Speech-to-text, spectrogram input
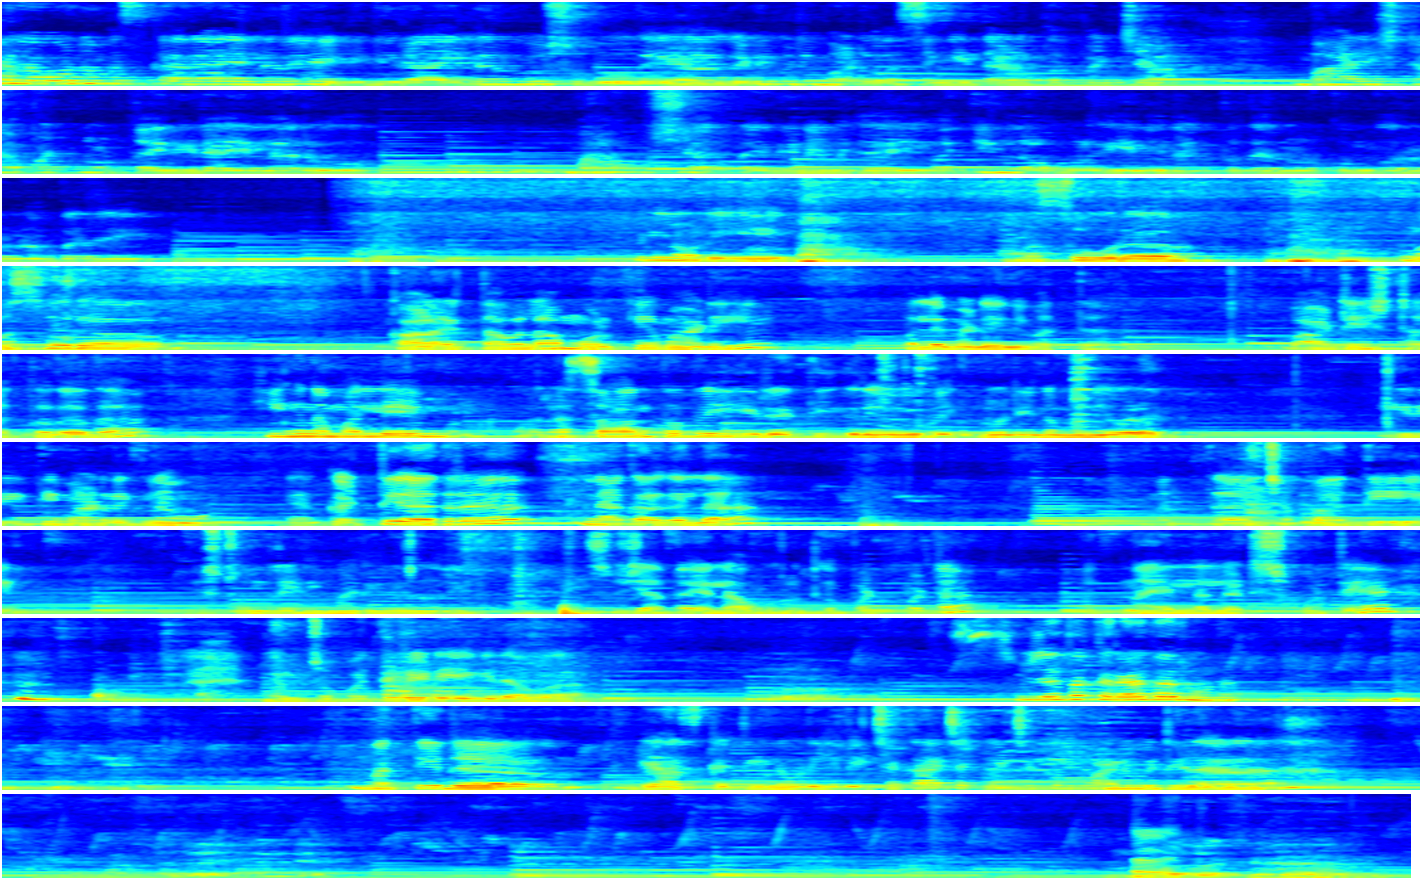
Hello, ನಮಸ್ಕಾರ. ಎಲ್ಲರೂ ಹೇಗಿದ್ದೀರಾ? ಎಲ್ಲರಿಗೂ ಶುಭೋದಯ. ಗಡಿಬಿಡಿ ಮಾಡುವ ಸಂಗೀತಾಳ ಪ್ರಪಂಚ. ಭಾಳ ಇಷ್ಟಪಟ್ಟು ನೋಡ್ತಾ ಇದ್ದೀರಾ ಎಲ್ಲರೂ? ಭಾಳ ಖುಷಿ ಆಗ್ತಾ ಇದೆ ನನಗೆ. ಇವತ್ತಿನ ಲವ್ಗಳಿಗೆ ಏನೇನಾಗ್ತದೆ ನೋಡ್ಕೊಂಡು ಬರೋಣ. ಬರ್ರಿ. ಇಲ್ಲಿ ನೋಡಿ, ಮಸೂರ ಮಸೂರ ಕಾಳು ಇರ್ತಾವಲ್ಲ, ಮೊಳಕೆ ಮಾಡಿ ಪಲ್ಯ ಮಾಡೇನಿ ಇವತ್ತು. ಭಾಳ ಟೇಸ್ಟ್ ಆಗ್ತದೆ ಅದ. ಹಿಂಗೆ ನಮ್ಮಲ್ಲಿ ರಸ ಅಂತಂದ್ರೆ ಈ ರೀತಿ ಗ್ರೇವಿ ಬೇಕು ನೋಡಿ ನಮ್ಮ ಮನೆಯೊಳಗೆ. ಈ ರೀತಿ ಮಾಡ್ಬೇಕು ನಾವು. ಗಟ್ಟಿ ಆದ್ರೆ ತಿನ್ನೋಕ್ಕಾಗಲ್ಲ. ಮತ್ತು ಚಪಾತಿ ಎಷ್ಟೊಂದು ರೆಡಿ ಮಾಡಿದ್ದೀನಿ ನೋಡಿ. ಸುಜಾತ ಎಲ್ಲ ಹುರಿದ್ಲು ಪಟ್ ಪಟ ಮತ್ತು ನಾ ಎಲ್ಲ ಲಟ್ಸ್ಕೊಟ್ಟೆ ನಮ್ಮ ಚಪಾತಿ ರೆಡಿ ಆಗಿದಾವ. ಸುಜಾತ ಕರೆಯದಾರ ನೋಡ. ಮತ್ತಿದು ಗ್ಯಾಸ್ ಕಟ್ಟಿ ನೋಡಿ ಇಲ್ಲಿ ಚಕ ಚಕ ಚಕ ಮಾಡಿಬಿಟ್ಟಿದ್ದಾಳೆ ಹಾಂ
